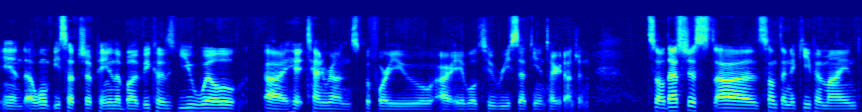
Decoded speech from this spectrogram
And uh, won't be such a pain in the butt because you will uh, hit 10 runs before you are able to reset the entire dungeon. So that's just uh, something to keep in mind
